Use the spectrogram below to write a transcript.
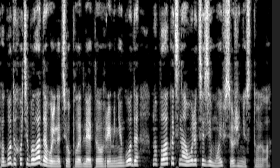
Погода хоть и была довольно теплая для этого времени года, но плакать на улице зимой все же не стоило.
